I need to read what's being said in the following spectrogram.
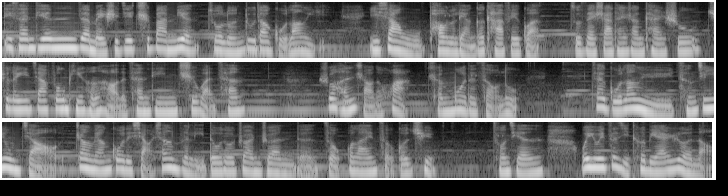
第三天在美食街吃拌面，坐轮渡到鼓浪屿，一下午泡了两个咖啡馆，坐在沙滩上看书，去了一家风评很好的餐厅吃晚餐，说很少的话，沉默的走路，在鼓浪屿曾经用脚丈量过的小巷子里兜兜转转的走过来走过去。从前我以为自己特别爱热闹，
